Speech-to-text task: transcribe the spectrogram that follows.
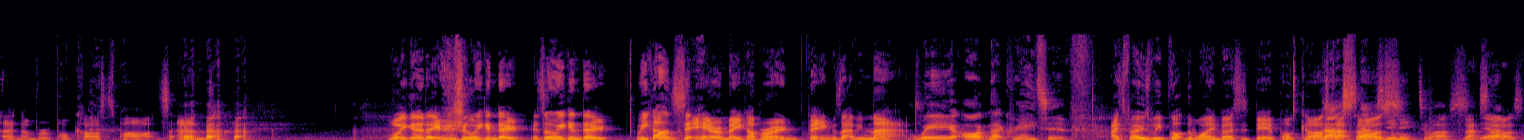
a number of podcasts parts, and what are you going to do? It's all we can do. It's all we can do. We can't sit here and make up our own things. That'd be mad. We aren't that creative. I suppose we've got the wine versus beer podcast. That's, That's, ours. that's unique to us. That's yeah. ours.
